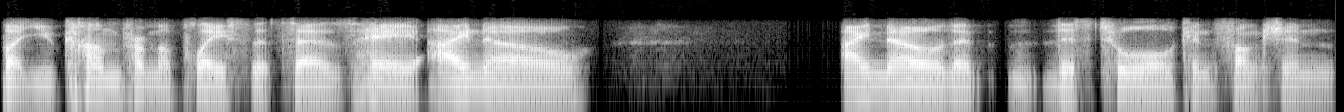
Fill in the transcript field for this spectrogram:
but you come from a place that says, "Hey, I know, I know that this tool can function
